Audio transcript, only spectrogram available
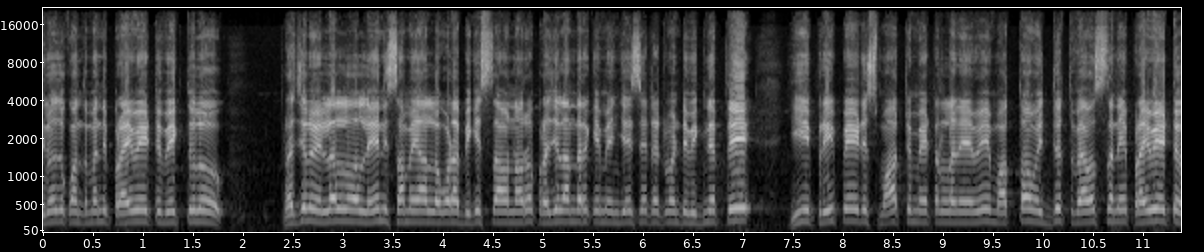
ఈరోజు కొంతమంది ప్రైవేటు వ్యక్తులు ప్రజలు ఇళ్ళలో లేని సమయాల్లో కూడా బిగిస్తూ ఉన్నారు. ప్రజలందరికీ మేము చేసేటటువంటి విజ్ఞప్తి ఈ ప్రీపెయిడ్ స్మార్ట్ మీటర్లు అనేవి మొత్తం విద్యుత్ వ్యవస్థని ప్రైవేటు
